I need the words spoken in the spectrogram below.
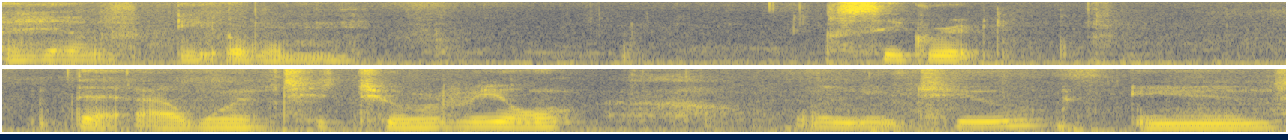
I have a um secret that I wanted to reveal on YouTube and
